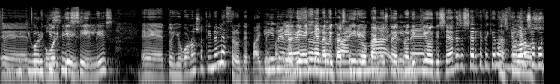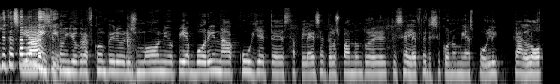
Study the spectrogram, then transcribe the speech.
ε, δικηγορικής ύλης, ε, το γεγονός ότι είναι ελεύθερο το επάγγελμα. Είναι δηλαδή, έχει ένα δικαστήριο κανείς στο ελληνοδικείο της έδεσα, έρχεται και ένας δικηγόρος από τη Θεσσαλονίκη. Η των γεωγραφικών περιορισμών, η οποία μπορεί να ακούγεται στα πλαίσια τέλος πάντων της ελεύθερης οικονομίας πολύ καλό.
